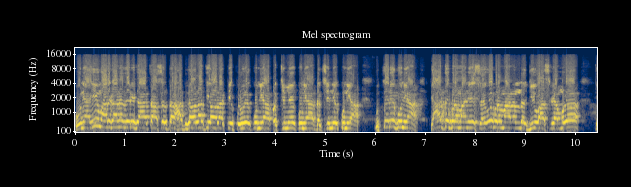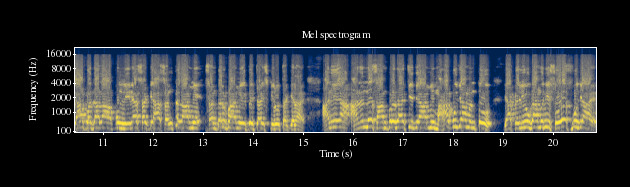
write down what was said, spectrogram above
कोण्याही मार्गाने जरी जायचं असेल तर हातगावलाच यावं लागते. पूर्वे कुण्या पश्चिमे कुण्या दक्षिणे कुण्या उत्तरे कुण्या त्याचप्रमाणे शैव ब्रह्मानंद जीव असल्यामुळं त्या पदाला आपण नेण्यासाठी हा संकल्प आम्ही संकल्प आम्ही एकेचाळीस किलोचा केला आहे आणि आनंद संप्रदायाची जे आम्ही महापूजा म्हणतो या कलियुगामध्ये सोळस पूजा आहे.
